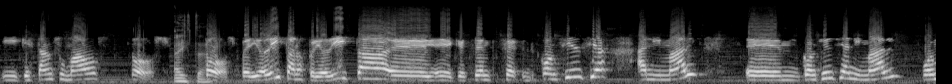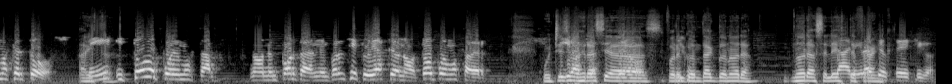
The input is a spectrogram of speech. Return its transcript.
y que están sumados todos. Todos. Periodistas, no periodistas, eh, eh, que se, conciencia animal, eh, conciencia animal, podemos ser todos. Y todos podemos estar. No, no importa, no importa si estudiaste o no, todos podemos saber. Muchísimas gracias, por el contacto, Nora. Nora Celeste, Gracias a ustedes, chicos.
